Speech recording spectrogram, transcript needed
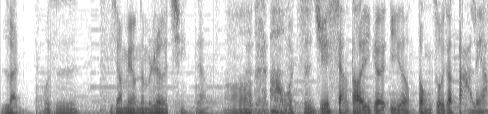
冷，或者是。比较没有那么热情这样子哦，对对对啊，我直觉想到一个一种动作叫打量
